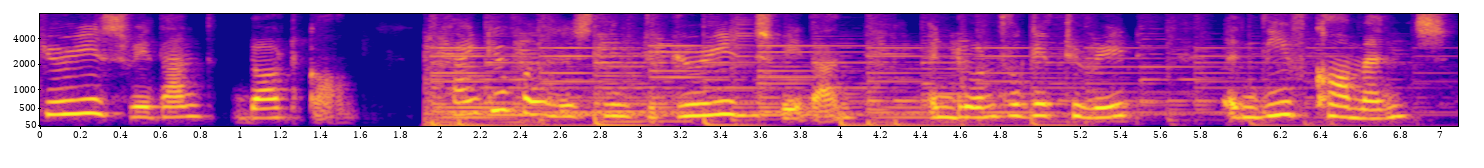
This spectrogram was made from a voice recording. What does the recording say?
curiousvedanth.com. Thank you for listening to Curious Vedanth, and don't forget to rate and leave comments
